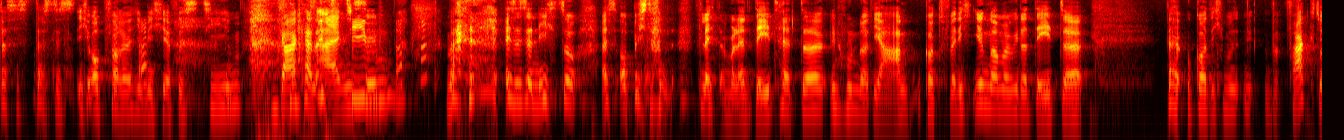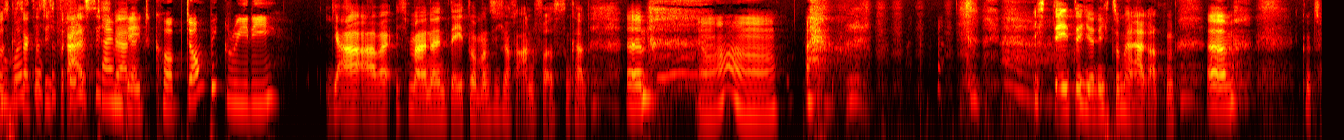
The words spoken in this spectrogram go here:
das ist, das ist, ich opfere mich hier fürs Team. Gar kein Eigensinn. Weil es ist ja nicht so, als ob ich dann vielleicht einmal ein Date hätte in 100 Jahren. Gott, wenn ich irgendwann mal wieder date, da, oh Gott, ich muss, fuck, du hast gesagt, dass ich 30 werde. FaceTime-Date gehabt. Don't be greedy. Ja, aber ich meine ein Date, wo man sich auch anfassen kann. Ähm, Ah. ich date hier nicht zum Heiraten. Ähm, gut.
